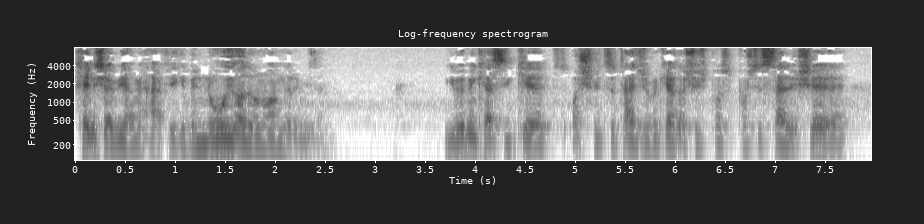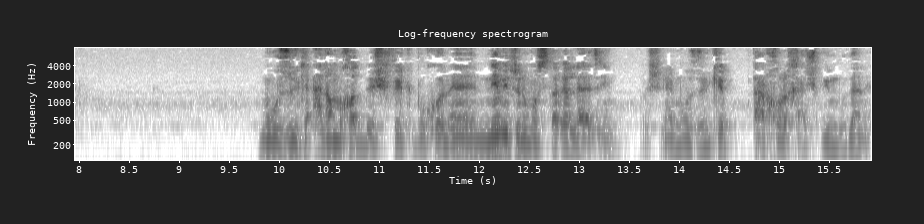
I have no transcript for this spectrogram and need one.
خیلی شبیه همین حرفیه که به نوعی آدونو هم داره می‌زنه. میگه ببین کسی که آشویتس رو تجربه کرد آشویتس پشت سرشه موضوعی که الان می‌خواد بهش فکر بکنه نمی‌تونه مستقل از این باشه. یعنی موضوعی که در خور خشبین بودنه.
